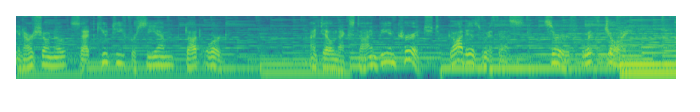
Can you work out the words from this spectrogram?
in our show notes at qt4cm.org. Until next time, be encouraged. God is with us. Serve with joy.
